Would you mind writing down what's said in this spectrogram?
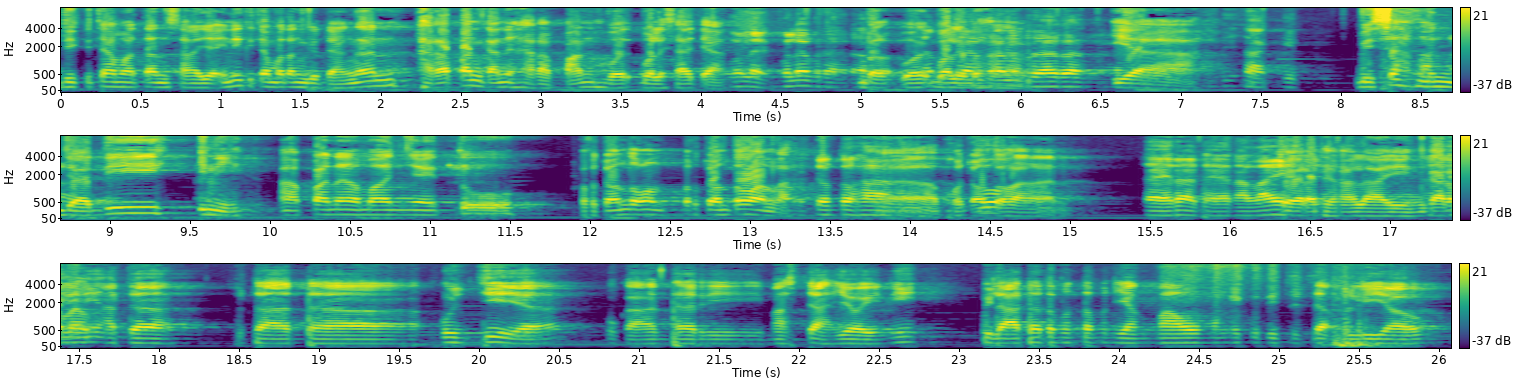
di kecamatan saya ini kecamatan Gedangan harapan kan ya harapan bo- boleh saja Boleh, boleh berharap. Ber- bo- boleh jangan berharap. berharap. Iya Nanti sakit. bisa menjadi ini apa namanya itu percontohan percontohan lah Percontohan. Eh, percontohan Daerah-daerah lain. daerah-daerah lain Nah, karena ini ada sudah ada kunci ya bukaan dari Mas Cahyo ini bila ada teman-teman yang mau mengikuti jejak beliau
